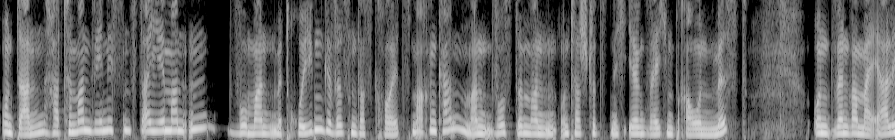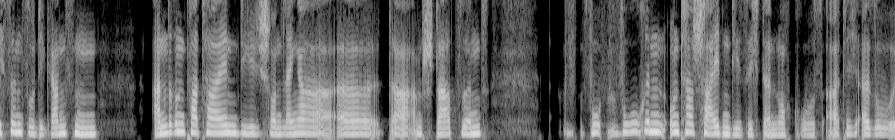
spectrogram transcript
Und dann hatte man wenigstens da jemanden, wo man mit ruhigem Gewissen das Kreuz machen kann. Man wusste, man unterstützt nicht irgendwelchen braunen Mist. Und wenn wir mal ehrlich sind, so die ganzen anderen Parteien, die schon länger äh, da am Start sind, wo, worin unterscheiden die sich denn noch großartig? Also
